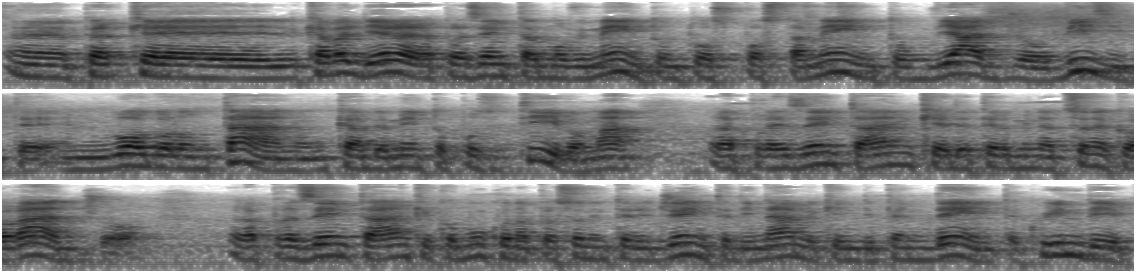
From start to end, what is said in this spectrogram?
perché il cavaliere rappresenta il movimento, un tuo spostamento, un viaggio, visite, un luogo lontano, un cambiamento positivo, ma rappresenta anche determinazione e coraggio, rappresenta anche comunque una persona intelligente, dinamica, indipendente, quindi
